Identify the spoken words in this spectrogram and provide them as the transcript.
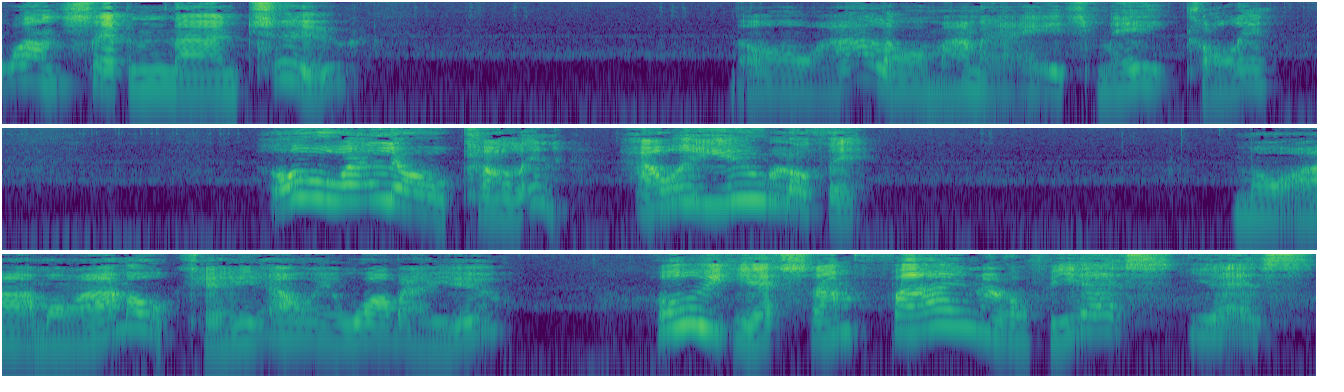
1792. Oh, hello, Mamma. It's me, Colin. Oh, hello, Colin. How are you, lovey? Oh, I'm, oh, I'm okay. How, what about you? Oh, yes, I'm fine, love. Yes, yes.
